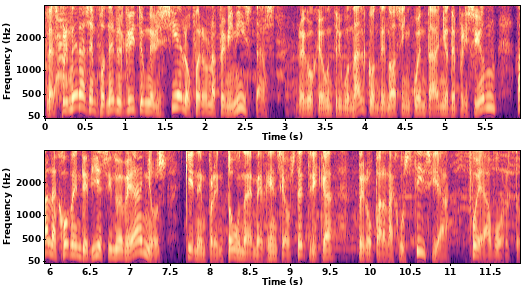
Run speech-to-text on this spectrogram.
Las primeras en poner el grito en el cielo fueron las feministas, luego que un tribunal condenó a 50 años de prisión a la joven de 19 años, quien enfrentó una emergencia obstétrica, pero para la justicia fue aborto.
